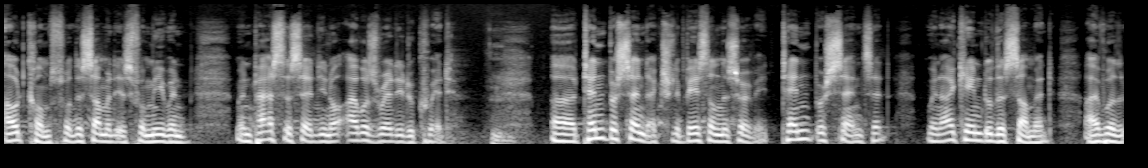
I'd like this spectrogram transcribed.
outcomes for the summit is for me when, when Pastor said, you know, I was ready to quit. Uh, 10% actually, based on the survey, 10% said, when I came to the summit, I was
